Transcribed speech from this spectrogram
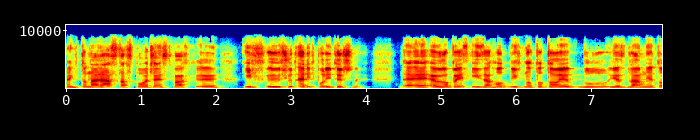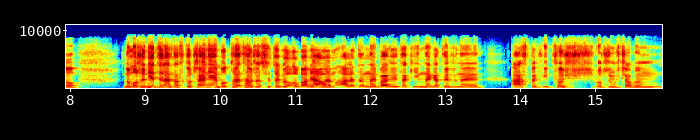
jak to narasta w społeczeństwach i wśród elit politycznych, europejskich, zachodnich, no to to jest dla mnie to no może nie tyle zaskoczenie, bo to cały czas się tego obawiałem, ale ten najbardziej taki negatywny aspekt i coś, o czym chciałbym,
